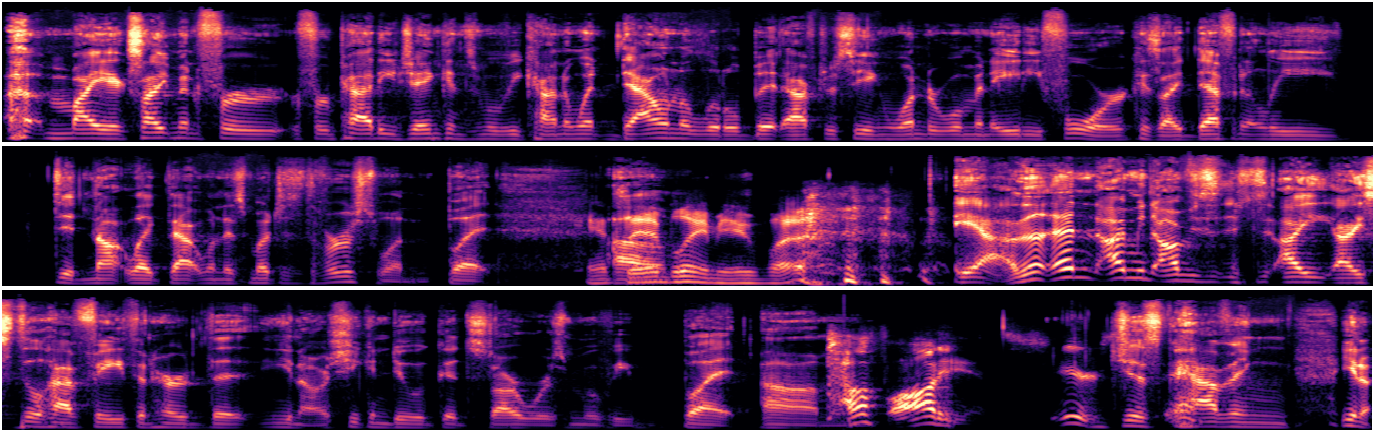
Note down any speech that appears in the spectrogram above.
uh, my excitement for for Patty Jenkins' movie kind of went down a little bit after seeing Wonder Woman 84 because I definitely did not like that one as much as the first one. But Can't say I Um, blame you, but yeah, th- and I mean, obviously, I I still have faith in her that you know she can do a good Star Wars movie. But um, Tough audience. Seriously. just having you know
